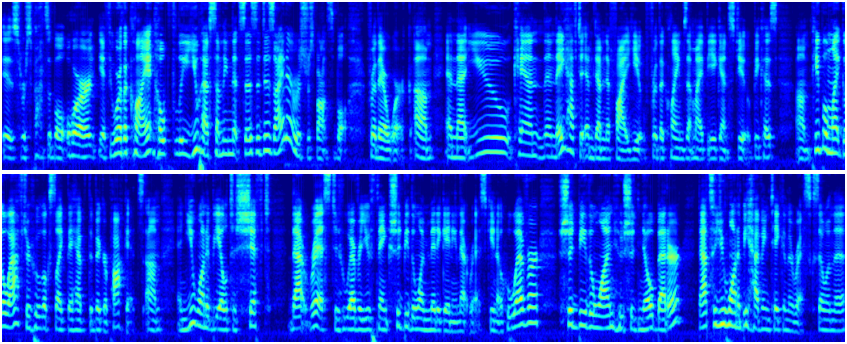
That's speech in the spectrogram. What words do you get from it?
is responsible, or if you're the client, hopefully you have something that says the designer is responsible for their work, um, and that you can then they have to indemnify you for the claims that might be against you, because um, people might go after who looks like they have the bigger pockets, um, and you want to be able to shift that risk to whoever you think should be the one mitigating that risk. You know, whoever should be the one who should know better, that's who you want to be having taken the risk. So in the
